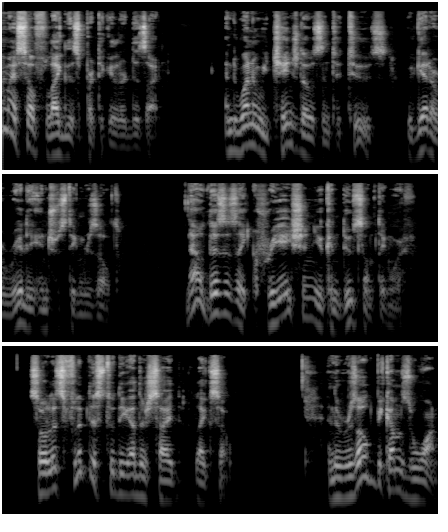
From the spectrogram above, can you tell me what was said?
myself like this particular design. And when we change those into 2's, we get a really interesting result. Now this is a creation you can do something with. So let's flip this to the other side like so. And the result becomes 1,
